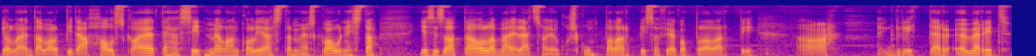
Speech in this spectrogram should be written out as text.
jollain tavalla pitää hauskaa ja tehdä siitä melankoliasta myös kaunista. Ja se saattaa olla välillä, että se on joku skumppalarppi, Sofia Koppola-larppi, äh, glitter-överit.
